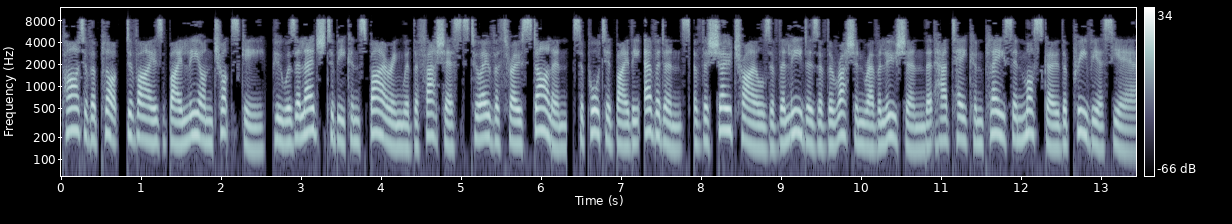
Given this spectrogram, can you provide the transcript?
part of a plot devised by Leon Trotsky, who was alleged to be conspiring with the fascists to overthrow Stalin, supported by the evidence of the show trials of the leaders of the Russian Revolution that had taken place in Moscow the previous year.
